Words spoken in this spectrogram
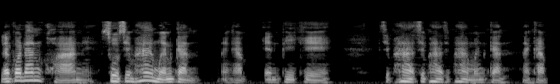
แล้วก็ด้านขวาเนี่ยสูตร 15 เหมือนกันนะครับ NPK 15 15 15 เหมือนกันนะครับ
